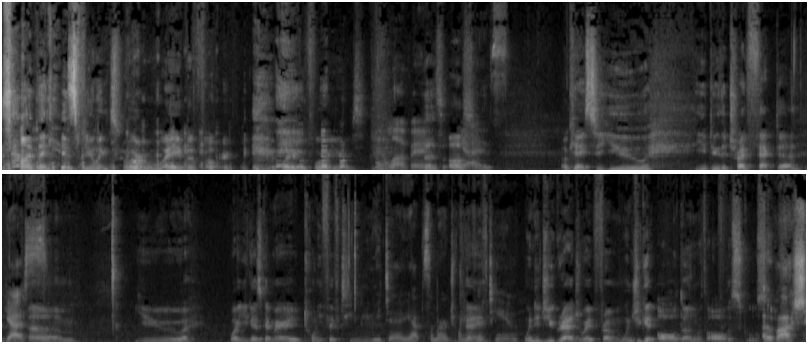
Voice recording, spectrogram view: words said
so I think his feelings were way before way before yours. I love it. That's awesome. Yes. Okay, so you you do the trifecta. Yes. Um, you what you guys got married 2015. We did, yep, summer 2015. When did you graduate from? When did you get all done with all the school stuff? Oh gosh,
